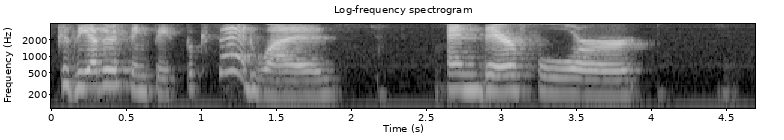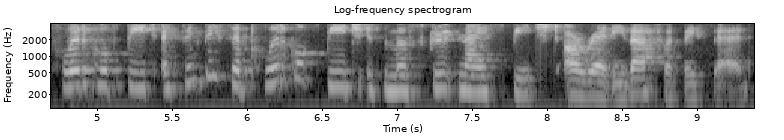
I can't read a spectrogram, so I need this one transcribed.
Because the other thing Facebook said was, and therefore political speech i think they said political speech is the most scrutinized speech already. That's what they said.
